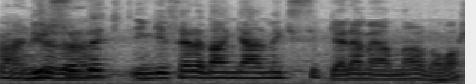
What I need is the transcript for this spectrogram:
Bence bir de. sürü de İngiltere'den gelmek isteyip gelemeyenler de var.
